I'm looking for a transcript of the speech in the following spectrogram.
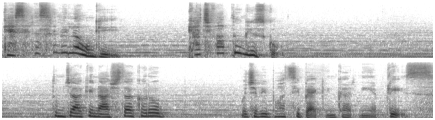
کیسے نظر ملاؤں گی؟ کیا جواب دوں گی اس کو؟ تم جا کے ناشتہ کرو، مجھے بھی بہت سی پیکنگ کرنی ہے پلیز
